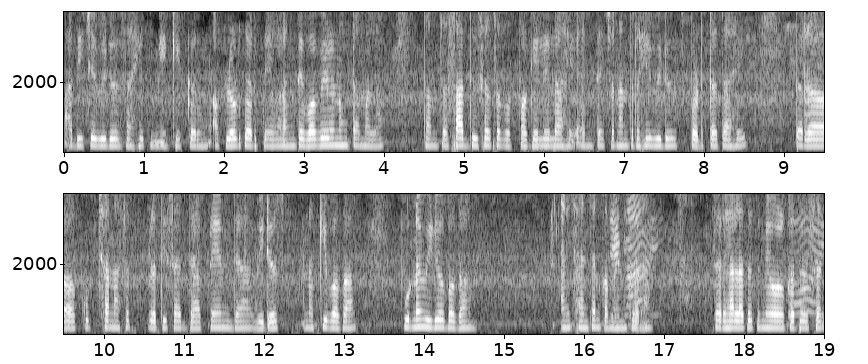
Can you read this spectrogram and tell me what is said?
आधीचे व्हिडिओज आहेत मी एक एक करून अपलोड करते. कारण तेव्हा वेळ नव्हता मला. तर आमचा सात दिवसाचा पप्पा गेलेला आहे आणि त्याच्यानंतर हे व्हिडिओज पडतात आहे. तर खूप छान असं प्रतिसाद द्या प्रेम द्या व्हिडिओज नक्की बघा पूर्ण व्हिडिओ बघा आणि छान छान कमेंट करा. तर ह्याला तर तुम्ही ओळखत असाल.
